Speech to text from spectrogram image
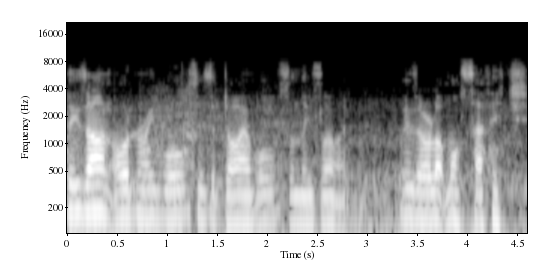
these aren't ordinary wolves. These are dire wolves, and these are like, these are a lot more savage.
